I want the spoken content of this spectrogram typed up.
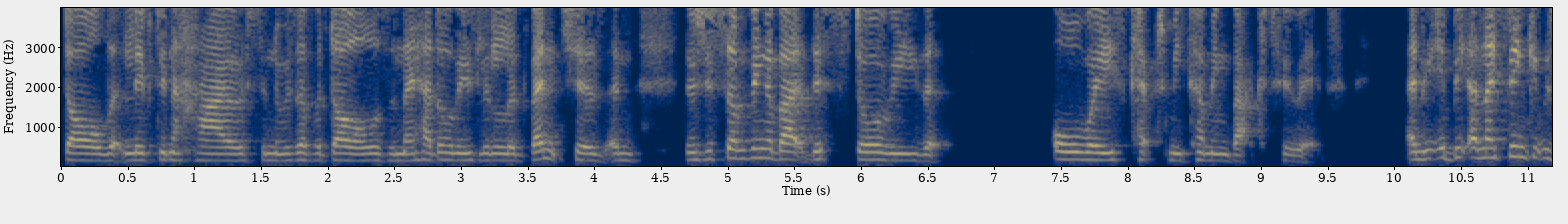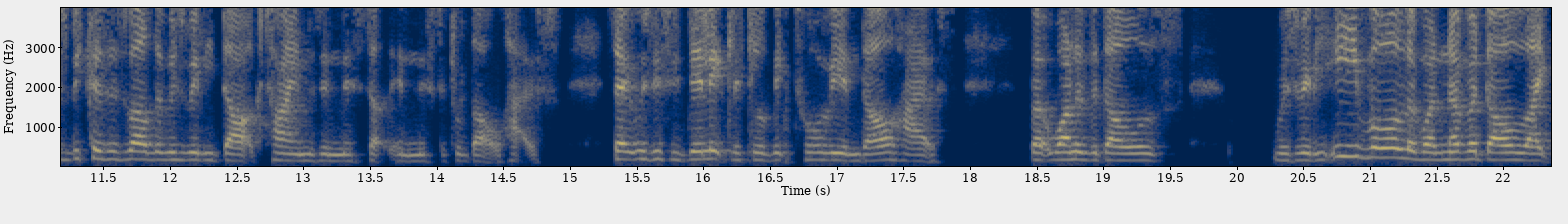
doll that lived in a house and there was other dolls and they had all these little adventures. And there was just something about this story that always kept me coming back to it. And it be, and I think it was because as well there was really dark times in this in this little doll house. So it was this idyllic little Victorian doll house but one of the dolls was really evil and another doll like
